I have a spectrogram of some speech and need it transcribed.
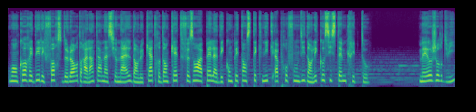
ou encore aidé les forces de l'ordre à l'international dans le cadre d'enquêtes faisant appel à des compétences techniques approfondies dans l'écosystème crypto. Mais aujourd'hui,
